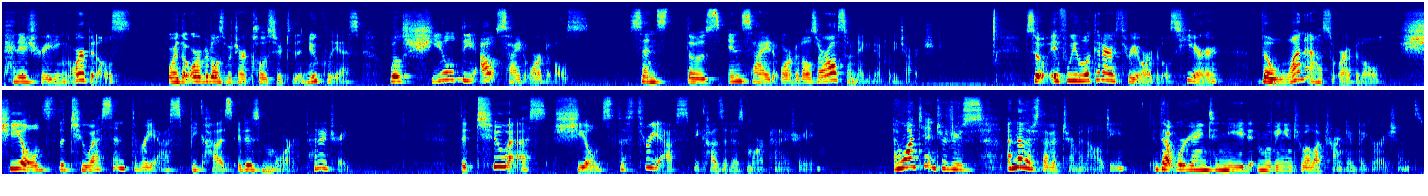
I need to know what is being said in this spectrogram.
penetrating orbitals, or the orbitals which are closer to the nucleus, will shield the outside orbitals, since those inside orbitals are also negatively charged. So if we look at our three orbitals here, the 1s orbital shields the 2s and 3s because it is more penetrating. The 2s shields the 3s because it is more penetrating. I want to introduce another set of terminology that we're going to need moving into electron configurations.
